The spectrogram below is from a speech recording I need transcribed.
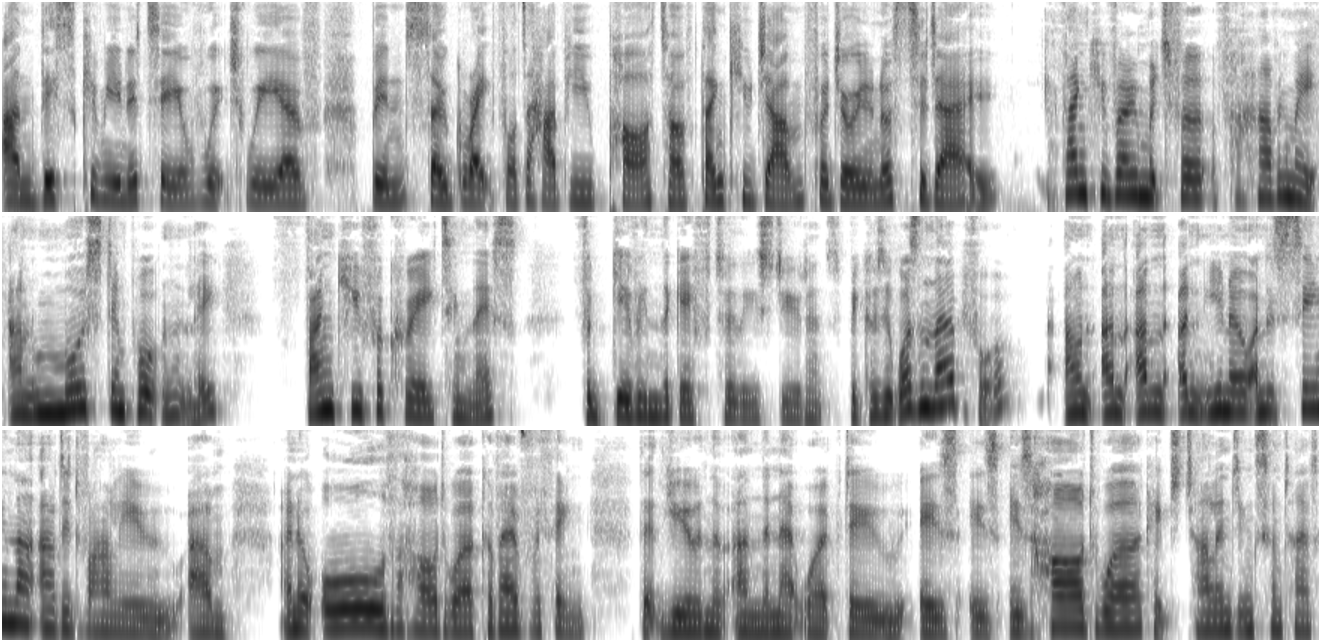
and this community of which we have been so grateful to have you part of. Thank you, Jan, for joining us today. Thank you very much for, for having me. And most importantly, thank you for creating this, for giving the gift to these students because it wasn't there before and and and, and you know, and it's seeing that added value. Um, I know all of the hard work of everything that you and the and the network do is is is hard work. It's challenging sometimes,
